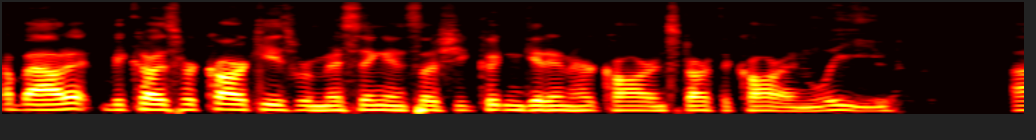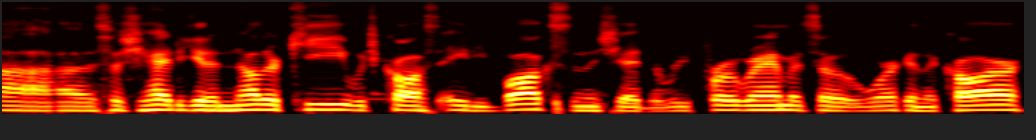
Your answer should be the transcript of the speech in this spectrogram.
about it because her car keys were missing, and so she couldn't get in her car and start the car and leave. Uh, so she had to get another key, which cost eighty bucks, and then she had to reprogram it so it would work in the car.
